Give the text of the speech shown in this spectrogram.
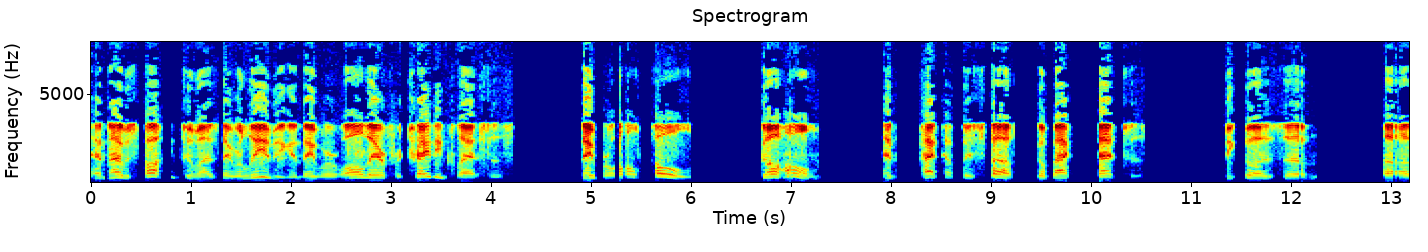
and I was talking to them as they were leaving, and they were all there for training classes. They were all told go home and pack up their stuff, go back to Texas, because um, uh,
